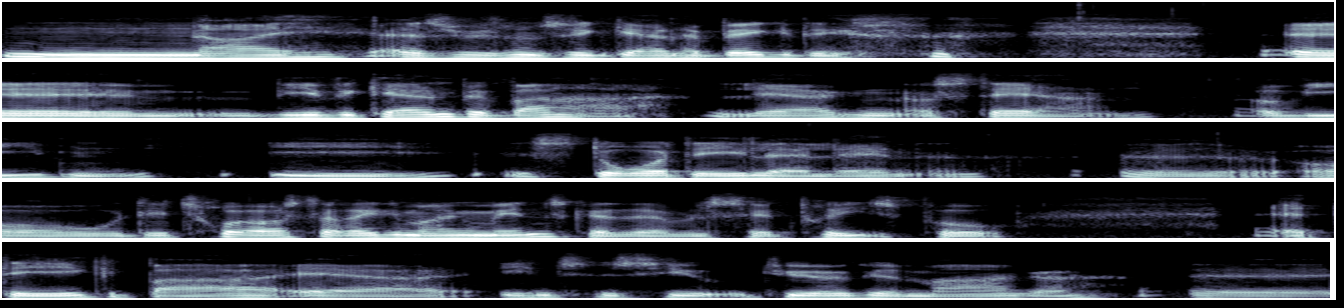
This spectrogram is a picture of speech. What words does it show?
Nej, altså vi synes ikke gerne have begge dele. Øh, vi vil gerne bevare lærken og stæren og viben i store dele af landet. Øh, og det tror jeg også, der er rigtig mange mennesker, der vil sætte pris på, at det ikke bare er intensivt dyrket marker øh,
